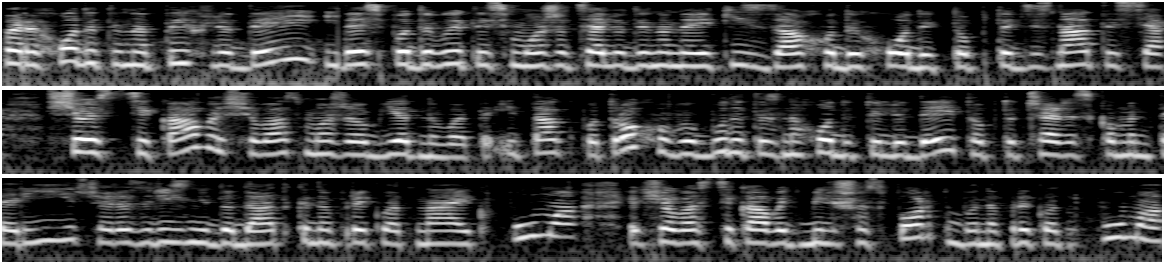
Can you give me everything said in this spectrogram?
переходити на тих людей і десь подивитись, може ця людина на якісь заходи ходить, тобто дізнатися щось цікаве, що вас може об'єднувати. І так потроху ви будете знаходити людей, тобто через коментарі, через різні додатки, наприклад, Nike, Puma, якщо вас цікавить більше спорт, бо, наприклад, Puma,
